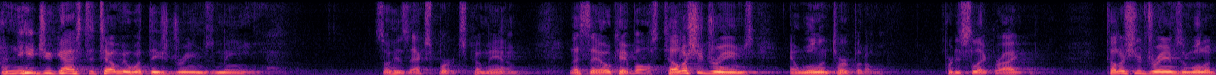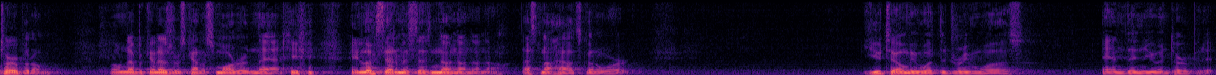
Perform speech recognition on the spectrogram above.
I need you guys to tell me what these dreams mean. So his experts come in. They say, okay, boss, tell us your dreams and we'll interpret them. Pretty slick, right? Tell us your dreams and we'll interpret them. Well, Nebuchadnezzar is kind of smarter than that. He, he looks at him and says, No, no, no, no. That's not how it's going to work. You tell me what the dream was, and then you interpret it.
